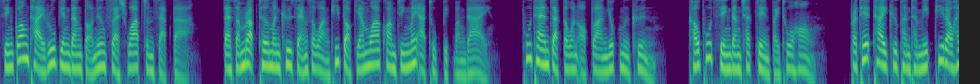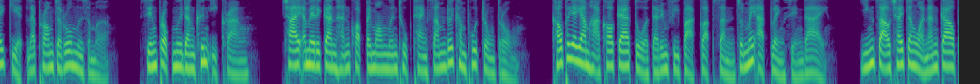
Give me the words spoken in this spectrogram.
เสียงกล้องถ่ายรูปยังดังต่อเนื่องแฟลชวาบจนแสบตา แต่สำหรับเธอมันคือแสงสว่างที่ตอกย้ำว่าความจริงไม่อาจถูกปิดบังได้ ผู้แทนจากตะวันออกกลางยกมือขึ้น เขาพูดเสียงดังชัดเจนไปทั่วห้อง ประเทศไทยคือพันธมิตรที่เราให้เกียรติและพร้อมจะร่วมมือเสมอ เสียงปรบมือดังขึ้นอีกครั้ง ชายอเมริกันหันขวับไปมองเหมือนถูกแทงซ้ำด้วยคำพูดตรงๆ เขาพยายามหาข้อแก้ตัวแต่ริมฝีปากกลับสั่นจนไม่อาจเปล่งเสียงได้ หญิงสาวใช้จังหวะนั้นก้าวไป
